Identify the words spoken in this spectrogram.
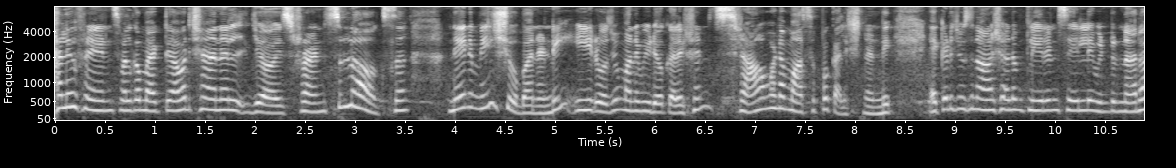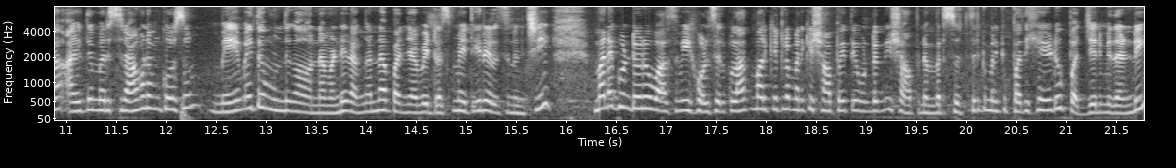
Hello friends welcome back to our channel joys friends vlogs నేను మీ శోభానండి. ఈరోజు మన వీడియో కలెక్షన్ శ్రావణ మాసపు కలెక్షన్ అండి. ఎక్కడ చూసిన ఆషాఢం క్లియరెన్స్ సేల్లే వింటున్నారా? అయితే మరి శ్రావణం కోసం మేమైతే ముందుగా ఉన్నామండి. రంగన్న పంజాబీ డ్రెస్ మెటీరియల్స్ నుంచి. మన గుంటూరు వాసవి హోల్సేల్ క్లాత్ మార్కెట్లో మనకి షాప్ అయితే ఉంటుంది. షాప్ నెంబర్స్ వచ్చేసరికి మనకి పదిహేడు పద్దెనిమిది అండి.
